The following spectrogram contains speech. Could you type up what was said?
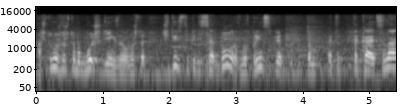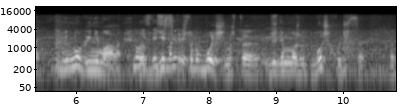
А что нужно, чтобы больше денег заработать? Потому что 450 долларов, ну, в принципе, там, это такая цена и ни много, и не мало. Ну, и здесь если, смотри- чтобы больше, может, э, людям, может быть, больше хочется, вот,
